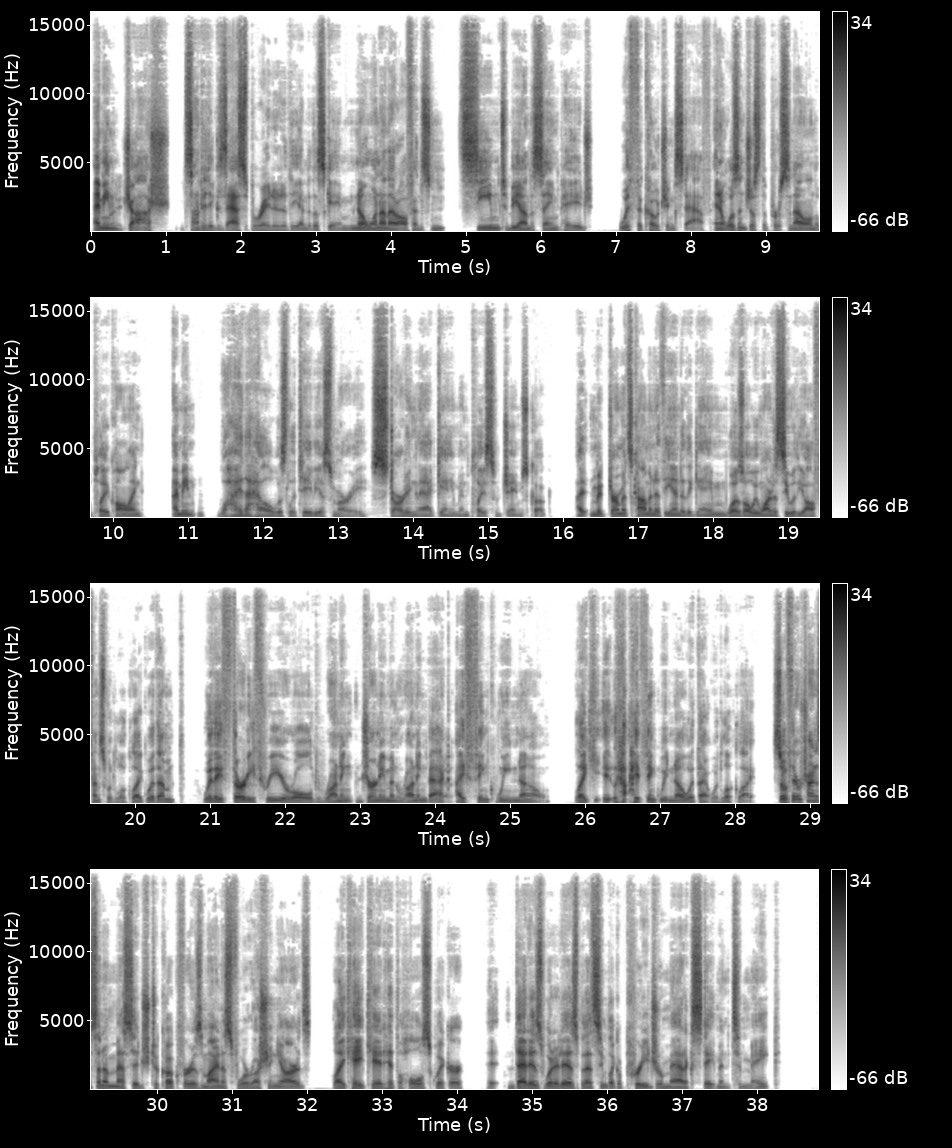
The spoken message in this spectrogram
I mean, Right. Josh sounded exasperated at the end of this game. No one on that offense seemed to be on the same page with the coaching staff. And it wasn't just the personnel and the play calling. I mean, why the hell was Latavius Murray starting that game in place of James Cook? I, McDermott's comment at the end of the game was all we wanted to see what the offense would look like with him. With a 33 year old running journeyman running back, Yeah. I think we know. Like, he- I think we know what that would look like. So if they were trying to send a message to Cook for his minus four rushing yards, like, hey, kid, hit the holes quicker, it- that is what it is. But that seemed like a pretty dramatic statement to make.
